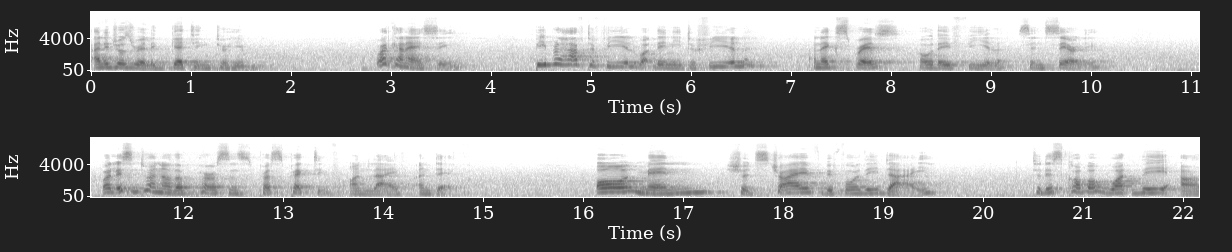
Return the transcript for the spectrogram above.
and it was really getting to him. What can I say? People have to feel what they need to feel and express how they feel sincerely. But listen to another person's perspective on life and death. All men should strive before they die to discover what they are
